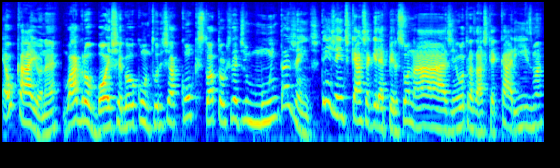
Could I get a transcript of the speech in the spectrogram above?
é o Caio, né? O Agroboy chegou com tudo e já conquistou a torcida de muita gente. Tem gente que acha que ele é personagem, outras acham que é carisma.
